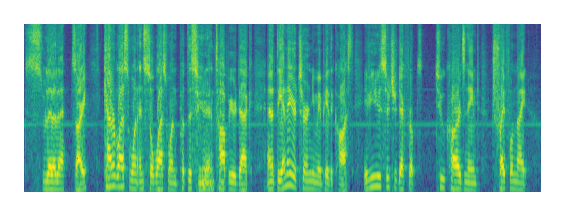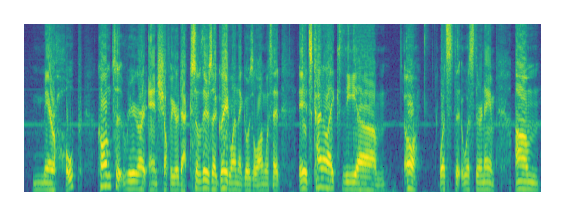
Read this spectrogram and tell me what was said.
sorry. Counterblast 1 and Soul Blast 1 put this unit on top of your deck, and at the end of your turn you may pay the cost. If you search your deck for up to two cards named Trifle Knight Mare Hope, call them to rearguard and shuffle your deck. So there's a grade 1 that goes along with it. It's kind of like the, um, oh, what's the, what's their name? Um,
